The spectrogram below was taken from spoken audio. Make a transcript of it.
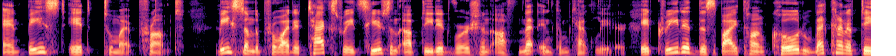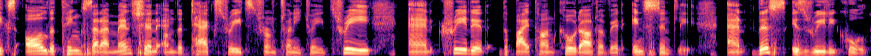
and paste it to my prompt. Based on the provided tax rates, here's an updated version of Net Income Calculator. It created this Python code that kind of takes all the things that I mentioned and the tax rates from 2023 and created the Python code out of it instantly. And this is really cool.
